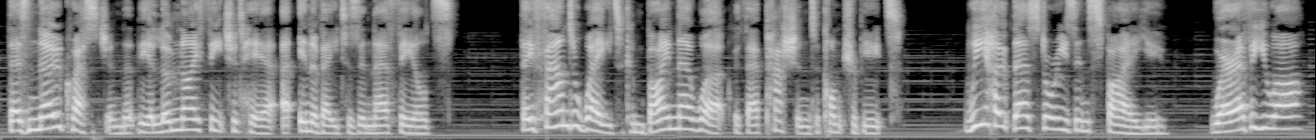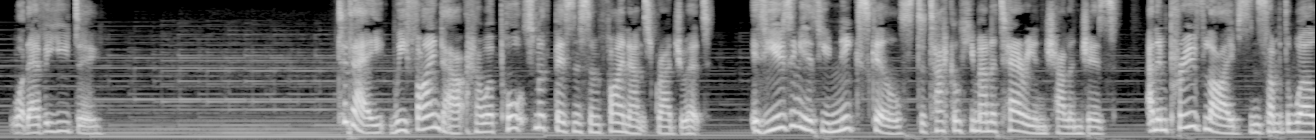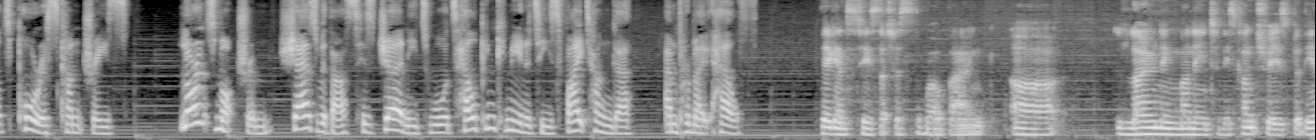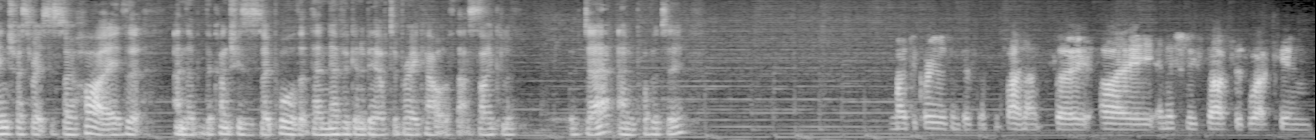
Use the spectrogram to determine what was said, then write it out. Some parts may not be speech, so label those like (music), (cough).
There's no question that the alumni featured here are innovators in their fields. They've found a way to combine their work with their passion to contribute. We hope their stories inspire you wherever you are, whatever you do. Today, we find out how a Portsmouth business and finance graduate is using his unique skills to tackle humanitarian challenges and improve lives in some of the world's poorest countries. Lawrence Mottram shares with us his journey towards helping communities fight hunger and promote health. Big entities such as the World Bank are loaning money to these countries, but the interest rates are so high that and the, the countries are so poor that they're never going to be able to break out of that cycle of, of debt and poverty. My degree was in business and finance, so I initially started working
